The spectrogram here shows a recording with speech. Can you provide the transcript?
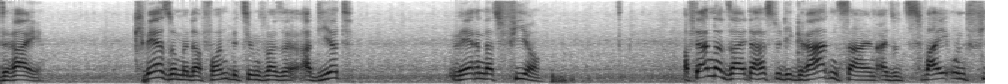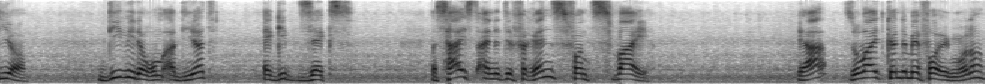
3. Quersumme davon, beziehungsweise addiert, wären das 4. Auf der anderen Seite hast du die geraden Zahlen, also 2 und 4. Die wiederum addiert, ergibt 6. Das heißt eine Differenz von 2. Ja, soweit könnt ihr mir folgen, oder?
